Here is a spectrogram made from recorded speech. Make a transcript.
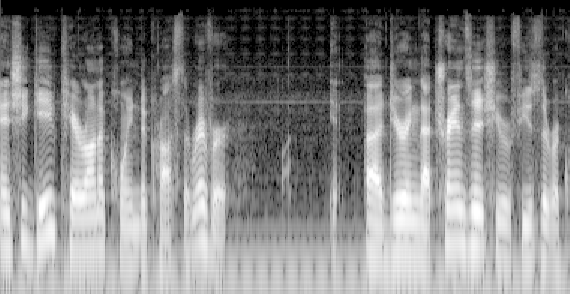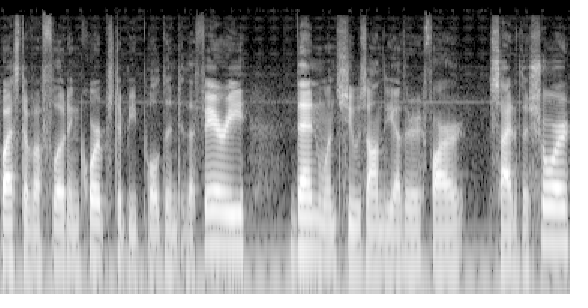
and she gave Charon a coin to cross the river, uh, during that transit, she refused the request of a floating corpse to be pulled into the ferry. Then, once she was on the other far side of the shore,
